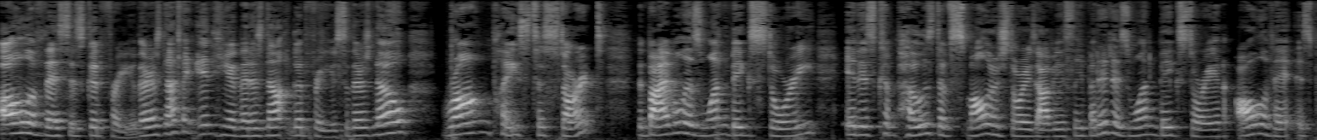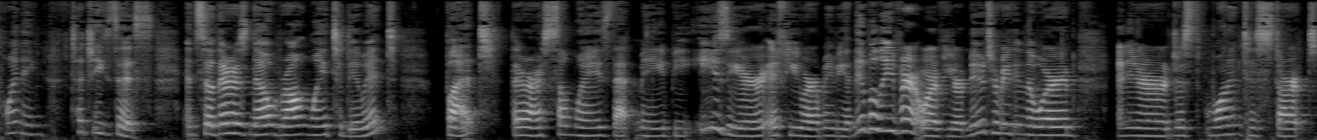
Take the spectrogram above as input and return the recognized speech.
all of this is good for you. There is nothing in here that is not good for you. So, there's no wrong place to start. The Bible is one big story. It is composed of smaller stories, obviously, but it is one big story, and all of it is pointing to Jesus. And so there is no wrong way to do it, but there are some ways that may be easier if you are maybe a new believer or if you're new to reading the Word and you're just wanting to start,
